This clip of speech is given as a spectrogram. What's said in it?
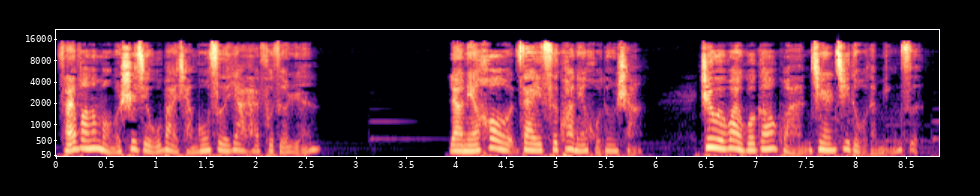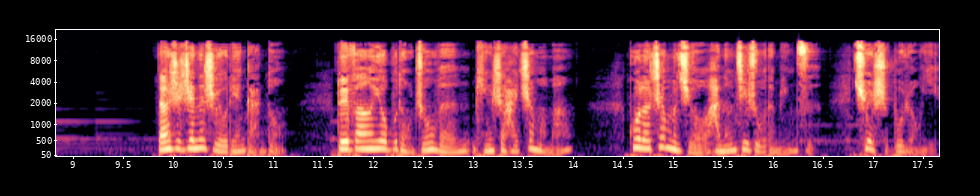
采访了某个世界五百强公司的亚太负责人。两年后，在一次跨年活动上，这位外国高管竟然记得我的名字。当时真的是有点感动，对方又不懂中文，平时还这么忙，过了这么久还能记住我的名字，确实不容易。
